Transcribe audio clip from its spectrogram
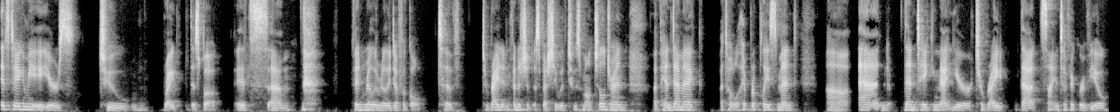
It's taken me eight years to write this book. It's um, been really really difficult to to write it and finish it, especially with two small children, a pandemic, a total hip replacement, uh, and then taking that year to write that scientific review.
